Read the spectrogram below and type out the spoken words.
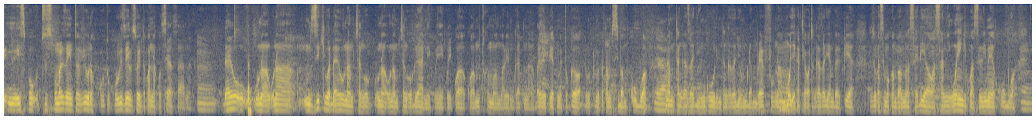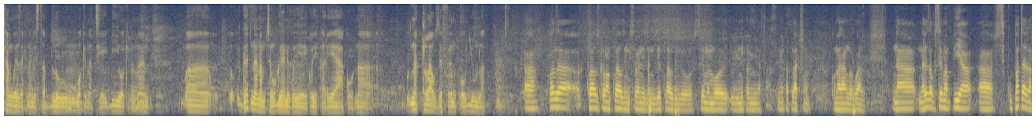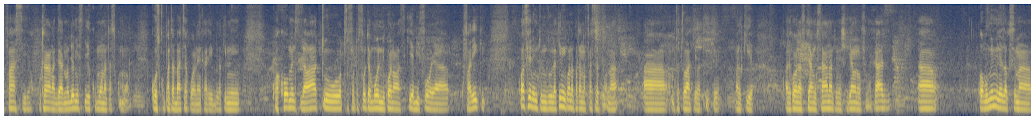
tusipomaliza interview na kukuuliza hili swali nitakuwa ninakosea sana. Dayo, una, una mziki wa Dayo una mchango una, una mchango gani kwenye, kwenye kwa, kwa mtu kama Mariam Gardner? By the way, pia tumetoka tumepata msiba mkubwa Yeah. na mtangazaji nguli, mtangazaji wa muda mrefu na mmoja kati ya watangazaji ambaye pia naweza kusema kwamba amewasaidia wasanii wengi kwa asilimia kubwa tangu enza za kina Mr Blue, wakina TID, wakina nani uh, Gardner ana mchango gani kwenye kwenye karia yako na na Clouds FM kwa ujumla? Ah, kwanza Clouds kama Clouds nimesema nizungumzie Clouds ndio sehemu ambayo ilinipa mimi nafasi, ilinipa platform kwa mara yangu ya kwanza. Na naweza kusema pia uh, sikupata nafasi ya kukutana na Gardner. Unajua mimi sijai kumuona hata siku moja. Kwa hiyo sikupata bahati ya kuwa naye karibu, lakini kwa comments za watu tofauti tofauti ambao nilikuwa nawasikia before ya kufariki, kwa sababu ni mtu mzuri, lakini nilikuwa napata nafasi ya kuona uh, mtoto wake wa kike Malkia. Alikuwa rafiki yangu sana, tumeshirikiana na kufanya kazi. Uh, kwangu mimi naweza kusema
